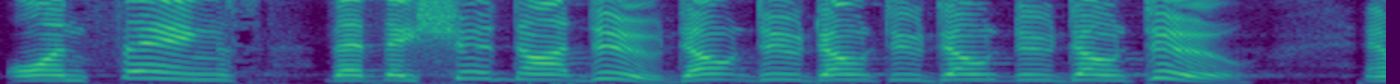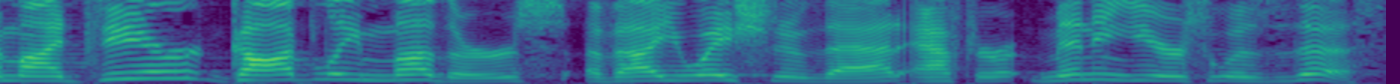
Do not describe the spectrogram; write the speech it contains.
on things that they should not do. Don't do, don't do, don't do, don't do. And my dear godly mother's evaluation of that after many years was this.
